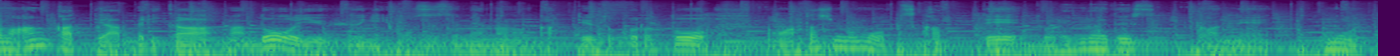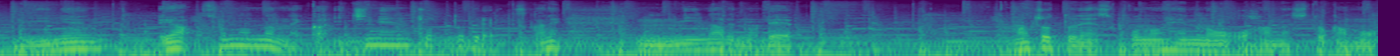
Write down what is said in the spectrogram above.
このアンカーっていうアプリが、まあ、どういうふうにおすすめなのかっていうところと、私ももう使ってどれぐらいですかね。もう2年いやそんなになんないか。1年ちょっとぐらいですかね、うん、になるのでまあ、ちょっとね、そこの辺のお話とかも、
